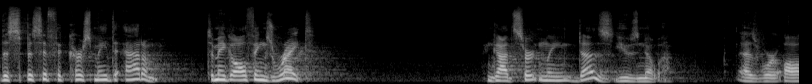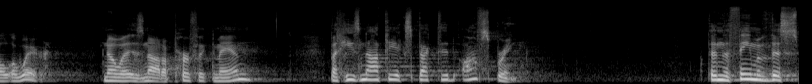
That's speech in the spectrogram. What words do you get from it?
the specific curse made to Adam, to make all things right. And God certainly does use Noah, as we're all aware. Noah is not a perfect man, but he's not the expected offspring. Then the theme of this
